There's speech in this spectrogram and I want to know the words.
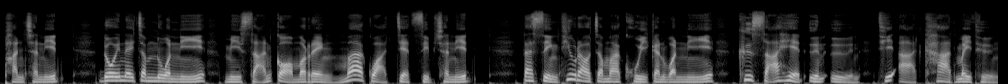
7,000 ชนิด โดยในจำนวนนี้มีสารก่อมะเร็งมากกว่า 70 ชนิด แต่สิ่งที่เราจะมาคุยกันวันนี้ คือสาเหตุอื่น ๆ ที่อาจคาดไม่ถึง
